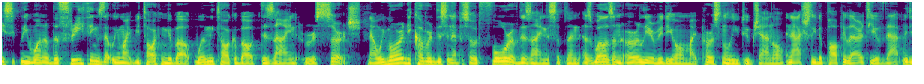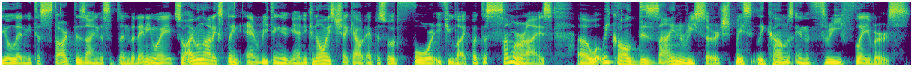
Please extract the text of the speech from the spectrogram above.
basically one of the three things that we might be talking about when we talk about design research. Now, we've already covered this in episode four of design discipline, as well as an earlier video on my personal YouTube channel. And actually the popularity of that video led me to start design discipline. But anyway, so I will not explain everything again. You can always check out episode four if you like. But to summarize, uh, what we call design research basically comes in three flavors.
